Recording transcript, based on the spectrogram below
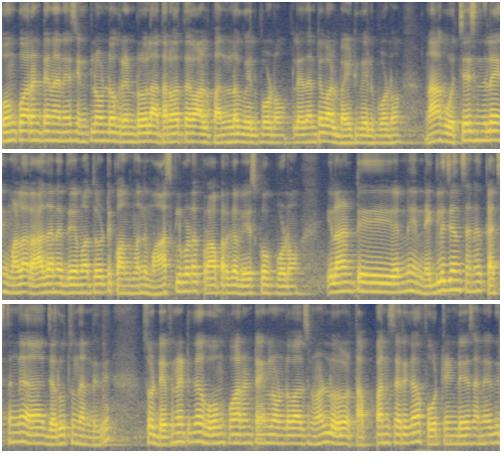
హోమ్ క్వారంటైన్ అనేసి ఇంట్లో ఉండి ఒక రెండు రోజులు ఆ తర్వాత వాళ్ళ పనుల్లోకి వెళ్ళిపోవడం లేదంటే వాళ్ళు బయటికి వెళ్ళిపోవడం నాకు వచ్చేసిందిలే ఇంక మళ్ళీ రాదనే ధీమాతోటి కొంతమంది మాస్కులు కూడా ప్రాపర్గా వేసుకోకపోవడం ఇలాంటివన్నీ నెగ్లిజెన్స్ అనేది ఖచ్చితంగా జరుగుతుందండి ఇది. సో డెఫినెట్గా హోమ్ క్వారంటైన్లో ఉండవలసిన వాళ్ళు తప్పనిసరిగా ఫోర్టీన్ డేస్ అనేది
